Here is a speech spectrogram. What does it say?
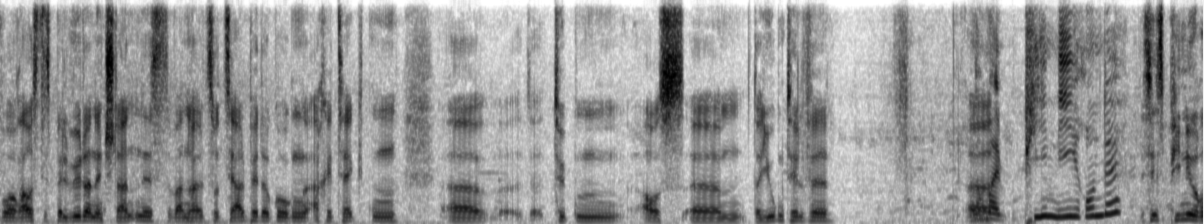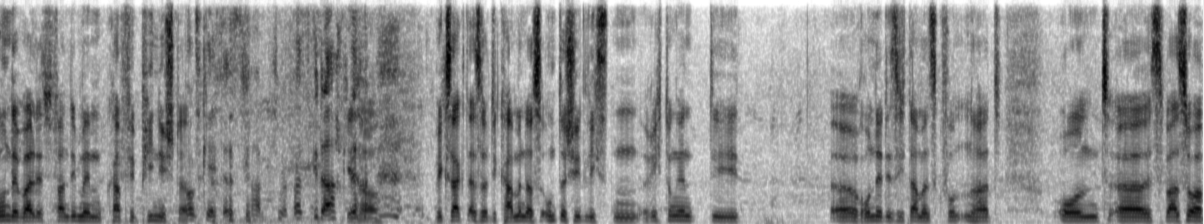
woraus das Bellevue dann entstanden ist. Da waren halt Sozialpädagogen, Architekten, äh, Typen aus ähm, der Jugendhilfe. Äh, Nochmal Pini-Runde? Es ist Pini-Runde, weil es fand immer im Café Pini statt. Okay, das habe ich mir fast gedacht. genau. Wie gesagt, also die kamen aus unterschiedlichsten Richtungen, die äh, Runde, die sich damals gefunden hat. Und äh, es war so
